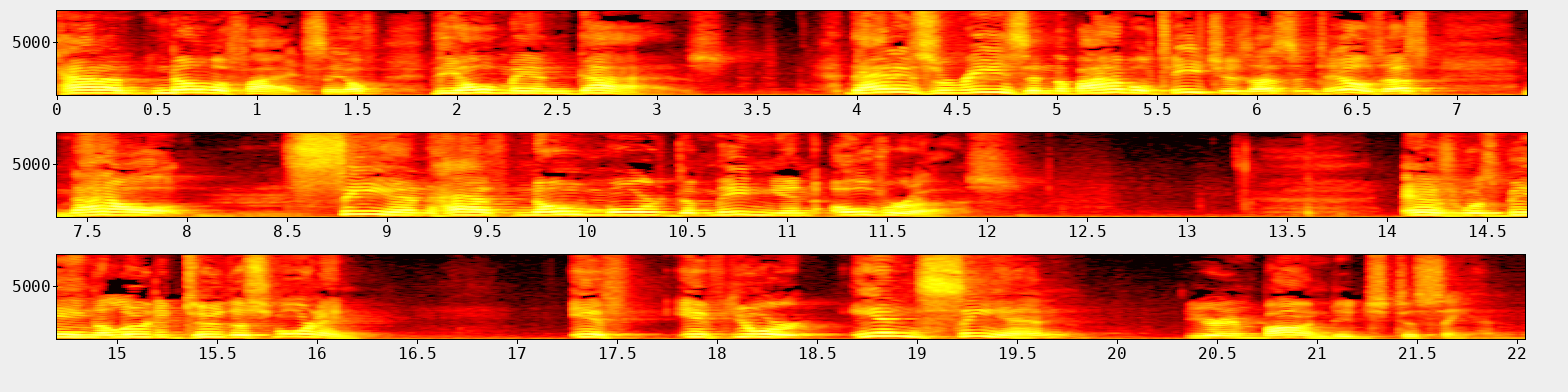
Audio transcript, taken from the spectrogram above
kind of nullify itself. The old man dies. That is the reason the Bible teaches us and tells us now sin hath no more dominion over us as was being alluded to this morning. If, if you're in sin, you're in bondage to sin.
